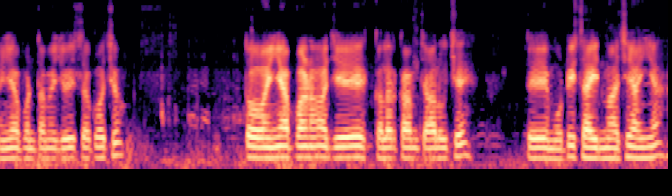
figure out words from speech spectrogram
અહીંયા પણ તમે જોઈ શકો છો. તો અહીંયા પણ જે કલર કામ ચાલુ છે તે મોટી સાઈઝમાં છે અહીંયા.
